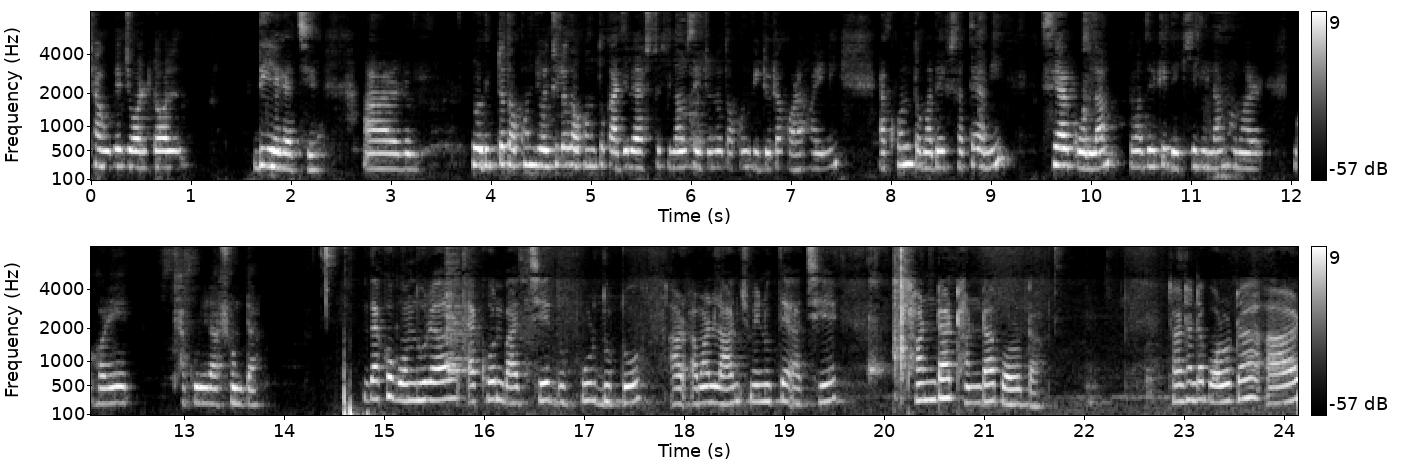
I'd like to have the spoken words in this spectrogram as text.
ঠাকুরকে জল টল দিয়ে গেছে। আর প্রদীপটা তখন জ্বলছিল, তখন তো কাজে ব্যস্ত ছিলাম, সেই জন্য তখন ভিডিওটা করা হয়নি। এখন তোমাদের সাথে আমি শেয়ার করলাম, তোমাদেরকে দেখিয়ে দিলাম আমার ঘরে ঠাকুরের আসনটা। দেখো বন্ধুরা এখন বাজছে দুপুর দুটো আর আমার লাঞ্চ মেনুতে আছে ঠান্ডা ঠান্ডা পরোটা। ঠান্ডা ঠান্ডা পরোটা আর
